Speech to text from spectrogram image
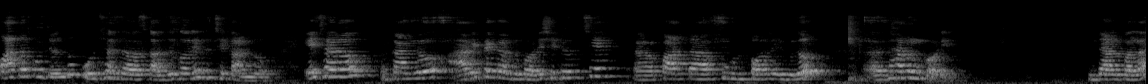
পাতা পর্যন্ত পৌঁছা দেওয়ার কার্য করে হচ্ছে কাণ্ড। এছাড়াও কাণ্ড আরেকটা কার্য করে, সেটা হচ্ছে পাতা, ফুল, ফল এগুলো ধারণ করে। ডালপালা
